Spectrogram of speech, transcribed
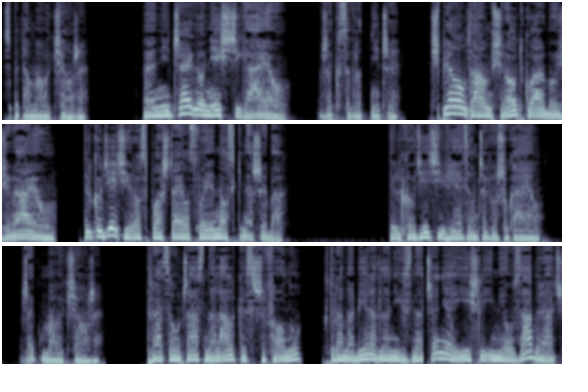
spytał mały książę. Niczego nie ścigają, rzekł zwrotniczy. Śpią tam w środku albo ziewają. Tylko dzieci rozpłaszczają swoje noski na szybach. Tylko dzieci wiedzą, czego szukają, rzekł mały książę. Tracą czas na lalkę z szyfonu, która nabiera dla nich znaczenia i jeśli im ją zabrać,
